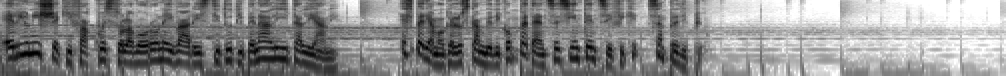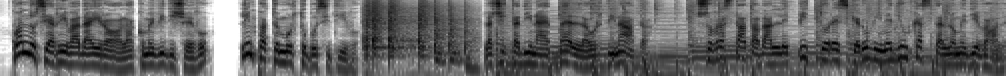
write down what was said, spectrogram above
e riunisce chi fa questo lavoro nei vari istituti penali italiani. E speriamo che lo scambio di competenze si intensifichi sempre di più. Quando si arriva ad Airola, come vi dicevo, l'impatto è molto positivo. La cittadina è bella, ordinata, sovrastata dalle pittoresche rovine di un castello medievale.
